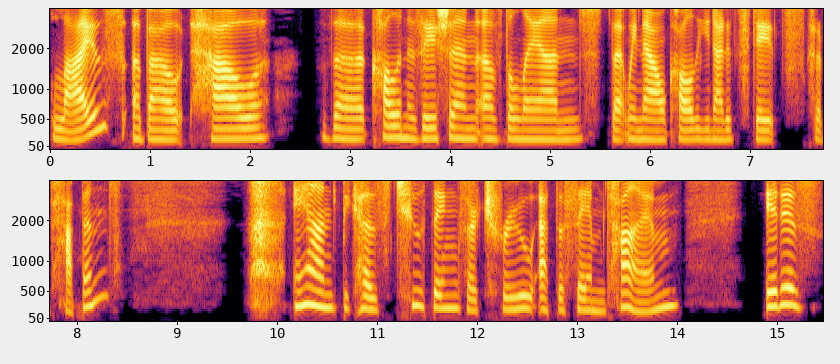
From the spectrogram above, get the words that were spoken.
lies about how the colonization of the land that we now call the United States kind of happened. And because two things are true at the same time, it is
